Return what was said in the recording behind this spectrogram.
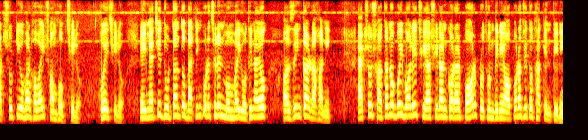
আটষট্টি ওভার হওয়াই সম্ভব ছিল, হয়েছিল। এই ম্যাচে দুর্দান্ত ব্যাটিং করেছিলেন মুম্বাই অধিনায়ক অজিঙ্কা রাহানি। একশো সাতানব্বই বলে ছিয়াশি রান করার পর প্রথম দিনে অপরাজিত থাকেন তিনি।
